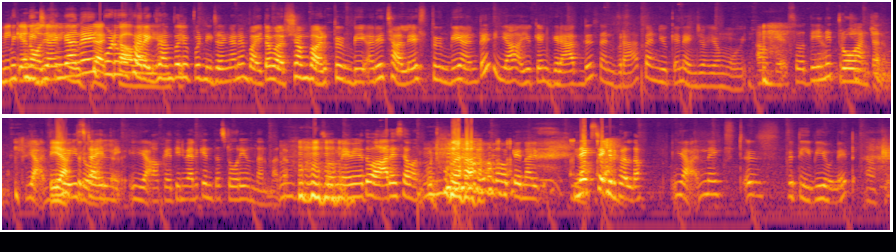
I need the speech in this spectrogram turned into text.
నిజంగానే ఇప్పుడు ఫర్ ఎగ్జాంపుల్. ఇప్పుడు నిజంగానే బయట వర్షం పడుతుంది అరే చలేస్తుంది అంటే yeah you can grab this and wrap and you can enjoy your movie okay so దీన్ని త్రో అంటారు. యా ఈ స్టైల్ని. యా ఓకే దీని వెనక ఇంత స్టోరీ ఉందన్నమాట. సో మేమేదో ఆరేసాం అనుకుంటున్నాం ఓకే నైస్ నెక్స్ట్ ఎక్కడికి వెళ్దాం? Yeah next is the TV unit okay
